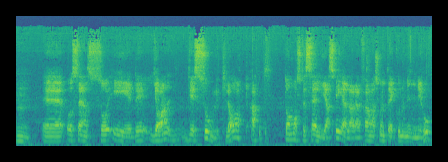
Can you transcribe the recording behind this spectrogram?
Mm. Eh, och sen så är det, ja, det är solklart att de måste sälja spelare för annars går inte ekonomin ihop.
